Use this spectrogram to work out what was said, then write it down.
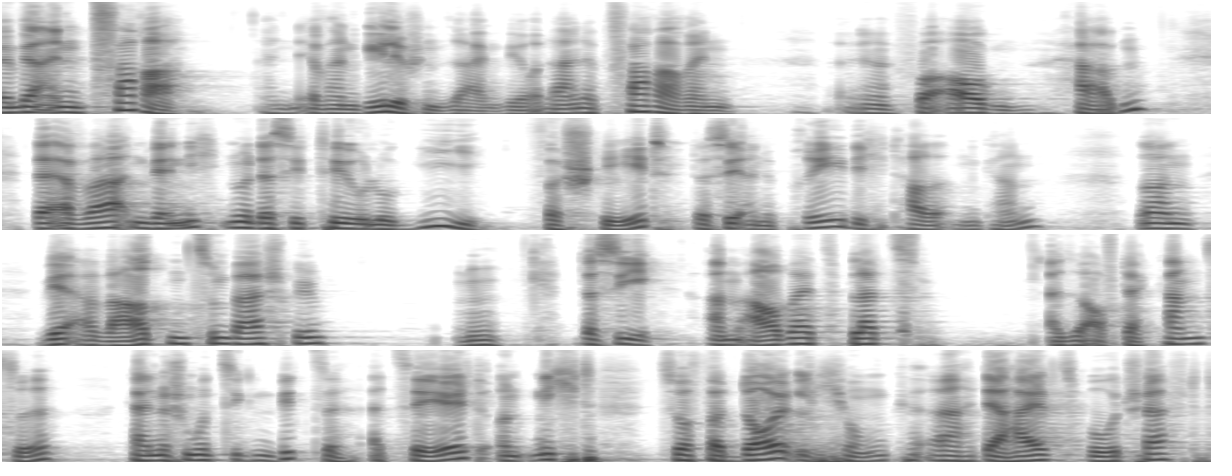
Wenn wir einen Pfarrer, einen evangelischen sagen wir, oder eine Pfarrerin äh, vor Augen haben, da erwarten wir nicht nur, dass sie Theologie versteht, dass sie eine Predigt halten kann, sondern wir erwarten zum Beispiel, hm, dass sie am Arbeitsplatz, also auf der Kanzel, keine schmutzigen Witze erzählt und nicht zur Verdeutlichung äh, der Heilsbotschaft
